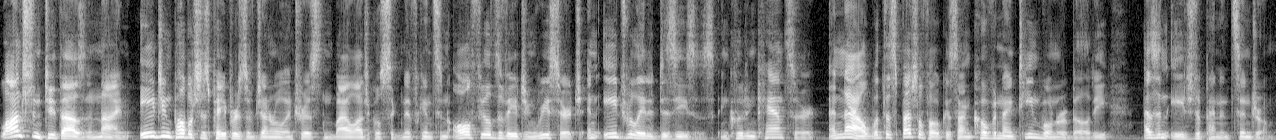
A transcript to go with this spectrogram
Launched in 2009, Aging publishes papers of general interest and biological significance in all fields of aging research and age related diseases, including cancer, and now with a special focus on COVID 19 vulnerability as an age dependent syndrome.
